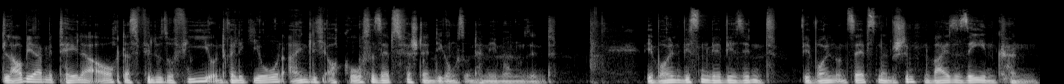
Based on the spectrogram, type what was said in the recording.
glaube ja mit Taylor auch, dass Philosophie und Religion eigentlich auch große Selbstverständigungsunternehmungen sind. Wir wollen wissen, wer wir sind. Wir wollen uns selbst in einer bestimmten Weise sehen können.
